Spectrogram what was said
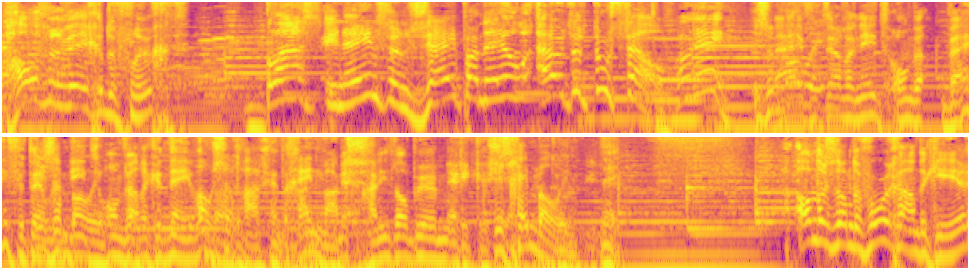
Halverwege de vlucht blaast ineens een zijpaneel uit het toestel. Oh nee. Is een Wij vertellen niet om, wij vertellen niet Boeing. om welke... Nee, Oh, dat sorry. gaat geen, Geen Max. Ga niet lopen merken. Het is geen Boeing. Nee. Anders dan de voorgaande keer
